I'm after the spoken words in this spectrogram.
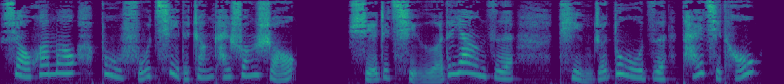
小花猫不服气的张开双手，学着企鹅的样子，挺着肚子，抬起头。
